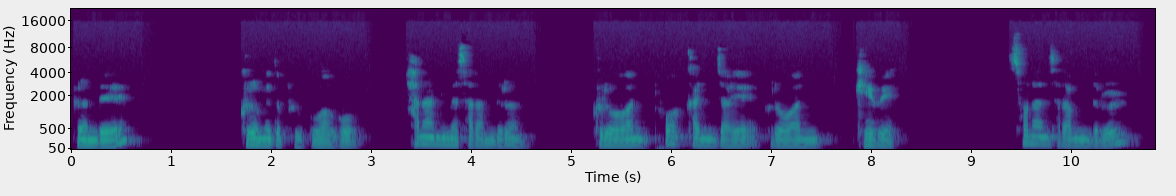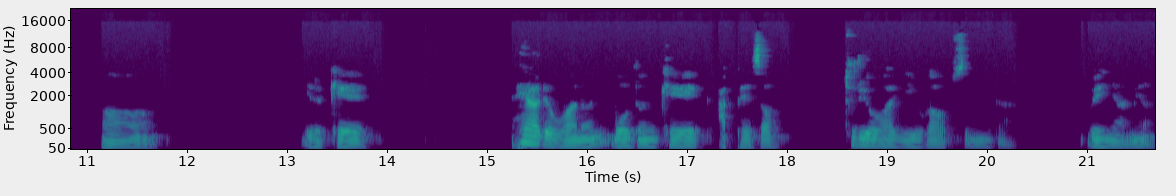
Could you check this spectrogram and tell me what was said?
그런데 그럼에도 불구하고 하나님의 사람들은 그러한 포악한 자의 그러한 계획, 선한 사람들을 어, 이렇게 해하려고 하는 모든 계획 앞에서 두려워할 이유가 없습니다. 왜냐하면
